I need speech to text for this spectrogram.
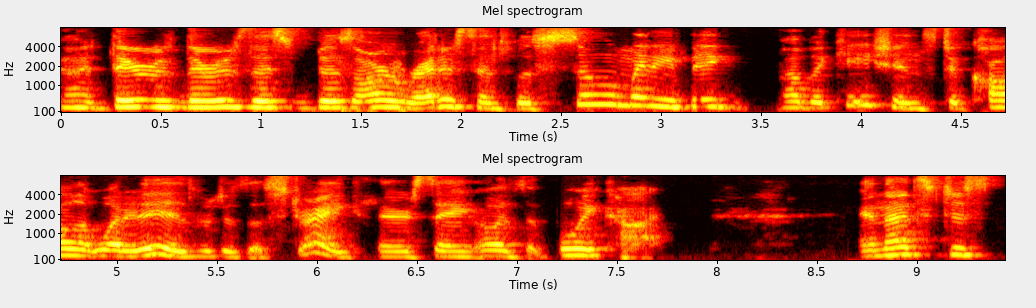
God, there there is this bizarre reticence with so many big publications to call it what it is, which is a strike. They're saying, "Oh, it's a boycott," and that's just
